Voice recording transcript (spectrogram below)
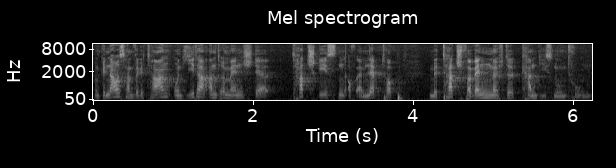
Und genau das haben wir getan und jeder andere Mensch, der Touch-Gesten auf einem Laptop mit Touch verwenden möchte, kann dies nun tun.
